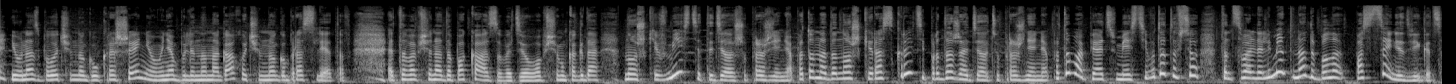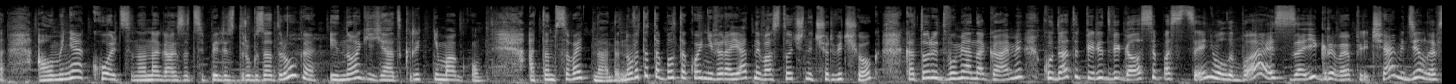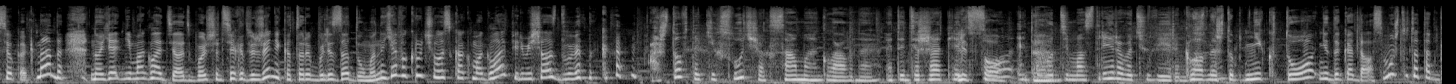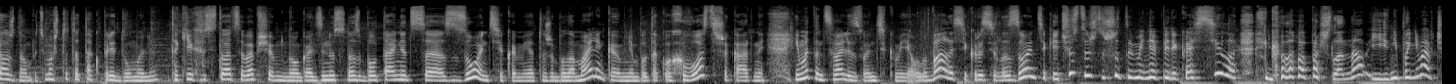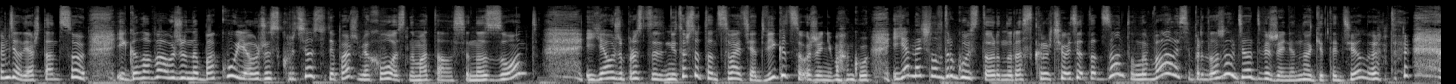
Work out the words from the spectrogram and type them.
и у нас было очень много украшений, у меня были на ногах очень много браслетов. Это вообще надо показывать. В общем, когда ножки вместе ты делаешь упражнение, а потом надо ножки раскрыть и продолжать делать упражнения, а потом опять вместе. И вот это все танцевальные элементы надо было поставить сцене двигаться. А у меня кольца на ногах зацепились друг за друга, и ноги я открыть не могу. А танцевать надо. Но вот это был такой невероятный восточный червячок, который двумя ногами куда-то передвигался по сцене, улыбаясь, заигрывая плечами, делая все как надо. Но я не могла делать больше тех движений, которые были задуманы. Я выкручивалась как могла, перемещалась двумя ногами. А что в таких случаях самое главное? Это держать лицо, лицо это да. вот демонстрировать уверенность. Главное, чтобы никто не догадался. Может, это так должно быть, может, это так придумали. Таких ситуаций вообще много. Один раз у нас был танец с зонтиками. Я тоже была маленькая, у меня был такой хвост шикарный, и мы танцевали с зонтиками. Я улыбалась и крутила зонтик. Я чувствую, что что-то меня перекосило, и голова пошла на... И не понимаю, в чем дело. Я же танцую, и голова уже на боку, я уже скрутилась. Тут я понимаю, у меня хвост намотался на зонт, и я уже просто не то что танцевать, я двигаться уже не могу. И я начала в другую сторону раскручивать этот зонт, улыбалась и продолжала делать движение. Ноги-то делают.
